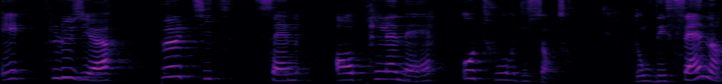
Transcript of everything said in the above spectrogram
et plusieurs petites scènes en plein air autour du centre. Donc des scènes,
